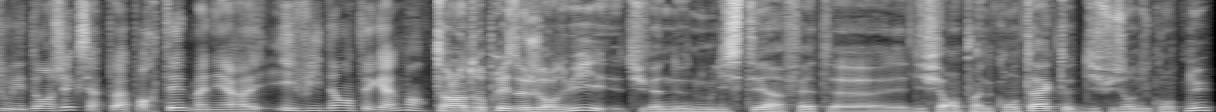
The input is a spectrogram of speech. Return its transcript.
tous les dangers que ça peut apporter de manière évidente également. Dans l'entreprise d'aujourd'hui, tu viens de nous lister en fait euh, les différents points de contact, de diffusion du contenu.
